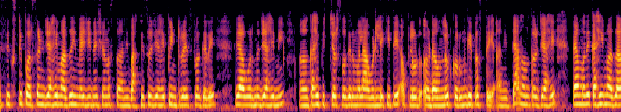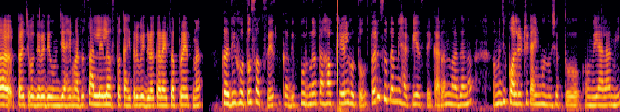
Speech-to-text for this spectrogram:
सिक्स्टी पर्सेंट जे आहे माझं इमॅजिनेशन असतं आणि बाकीचं जे आहे पिंटरेस्ट वगैरे यावरनं जे आहे मी काही पिक्चर्स वगैरे मला आवडले की ते अपलोड डाउनलोड करून घेत असते. आणि त्यानंतर जे आहे त्यामध्ये काही माझा टच वगैरे देऊन जे आहे माझं चाललेलं असतं काहीतरी वेगळं करायचा प्रयत्न. कधी होतो सक्सेस कधी पूर्णतः फेल होतो तरीसुद्धा मी हॅपी असते. कारण माझा ना म्हणजे क्वालिटी टाईम म्हणू शकतो याला मी.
